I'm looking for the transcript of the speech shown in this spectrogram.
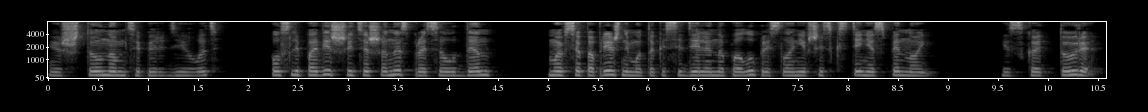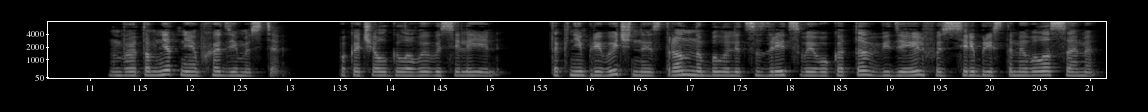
«И что нам теперь делать?» После повисшей тишины спросил Дэн. Мы все по-прежнему так и сидели на полу, прислонившись к стене спиной. «Искать Тори? В этом нет необходимости. – покачал головой Василиэль. Так непривычно и странно было лицезреть своего кота в виде эльфа с серебристыми волосами.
